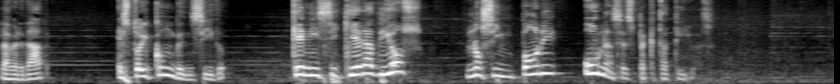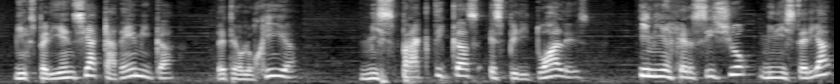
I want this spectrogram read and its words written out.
La verdad, estoy convencido que ni siquiera Dios nos impone unas expectativas. Mi experiencia académica de teología, mis prácticas espirituales y mi ejercicio ministerial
